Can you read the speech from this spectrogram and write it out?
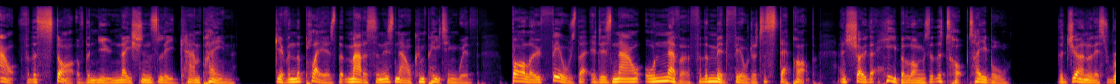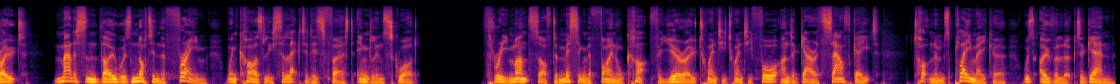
out for the start of the new Nations League campaign. Given the players that Maddison is now competing with, Barlow feels that it is now or never for the midfielder to step up and show that he belongs at the top table. The journalist wrote, Maddison, though, was not in the frame when Carsley selected his first England squad. Three months after missing the final cut for Euro 2024 under Gareth Southgate, Tottenham's playmaker was overlooked again.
